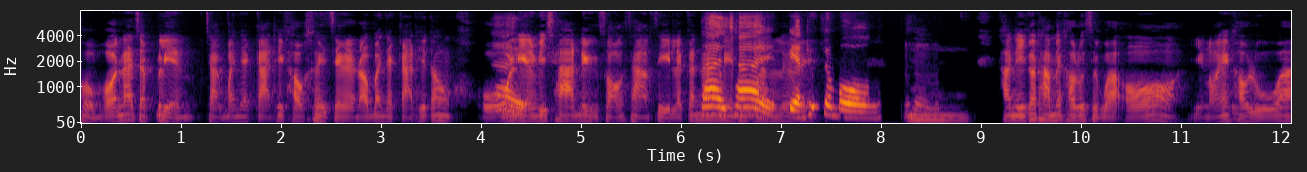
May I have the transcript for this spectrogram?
ผมเพราะน่าจะเปลี่ยนจากบรรยากาศที่เขาเคยเจอเนาะบรรยากาศที่ต้องโอ้เรียนวิชาหนึ่งสองสามสี่แล้วก็นั่งเรียนทุกวันเลยเปลี่ยนทุกชั่วโมงคราวนี้ก็ทำให้เขารู้สึกว่าอ๋ออย่างน้อยให้เขารู้ว่า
